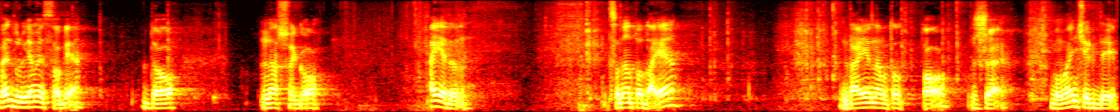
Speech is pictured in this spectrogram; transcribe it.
wędrujemy sobie do naszego A1. Co nam to daje? daje nam to to, że w momencie, gdy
